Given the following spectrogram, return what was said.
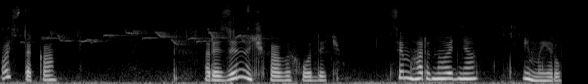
Ось така резиночка виходить. Всім гарного дня і миру!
